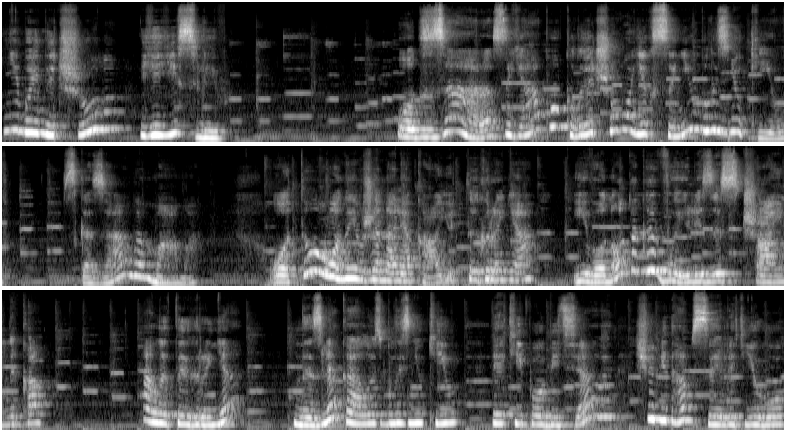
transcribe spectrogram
ніби й не чуло її слів. От зараз я покличу моїх синів-близнюків, сказала мама. Ото вони вже налякають тигриня, і воно таки вилізе з чайника. Але тигриня не злякалось близнюків, які пообіцяли, що відгамселять його,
